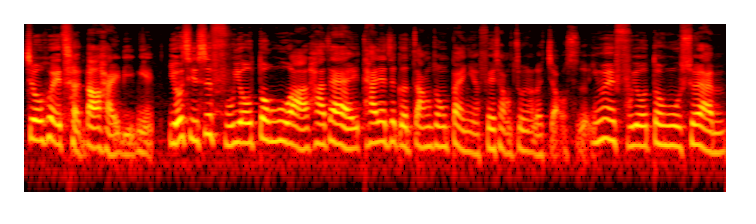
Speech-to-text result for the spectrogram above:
就会沉到海里面。尤其是浮游动物啊，它在它在这个当中扮演非常重要的角色。因为浮游动物虽然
